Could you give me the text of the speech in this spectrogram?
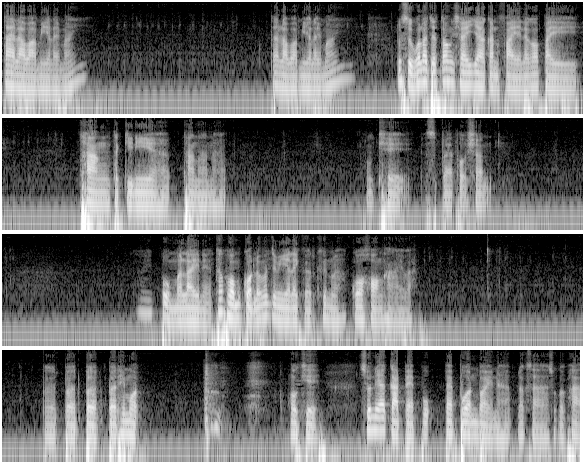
ใต้ลาวามีอะไรไหมใต้ลาวามีอะไรไหม รู้สึกว่าเราจะต้องใช้ยากันไฟแล้วก็ไปทางตะกี้นี้ครับ ทางนั้นนะครับ โอเค splash potion ปุ่มอะไรเนี่ย ถ้าผมกดแล้วมันจะมีอะไรเกิดขึ้นวะ กลัวของหายวะเปิด เปิด เปิด เปิดให้หมด โอเค ช่วงนี้อากาศแปรปแปรปรวนบ่อยนะครับ รักษาสุขภาพ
